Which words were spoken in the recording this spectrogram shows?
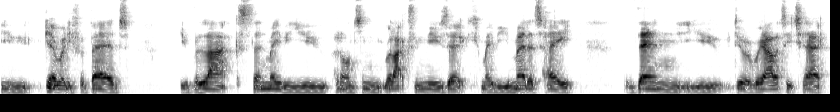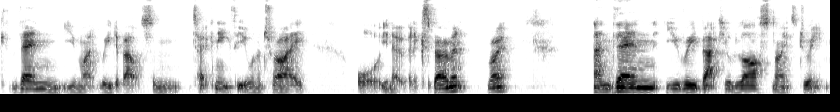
you get ready for bed, you relax, then maybe you put on some relaxing music, maybe you meditate, then you do a reality check, then you might read about some technique that you want to try or, you know, an experiment, right? And then you read back your last night's dream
